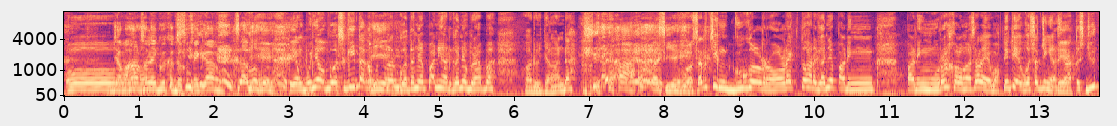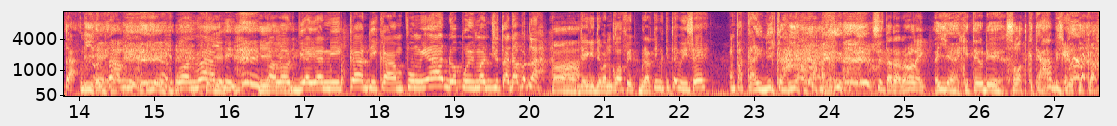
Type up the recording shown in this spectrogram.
Oh. jam mahal soalnya gue kagak kepegang sama Iya. yang punya bos kita kebetulan Iya. gua tanya Pak nih harganya berapa waduh jangan dah pas Iya. gua searching Google Rolex tuh harganya paling paling murah kalau nggak salah ya waktu itu ya gua searching ya. 100 juta Iya. mohon maaf nih Iya. mohon maaf Iya. nih Iya, kalau biaya nikah di kampung ya 25 juta dapat lah Ah. jadi zaman covid berarti kita bisa empat kali nikah setara Rolex Iya kita udah slot kita habis buat nikah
